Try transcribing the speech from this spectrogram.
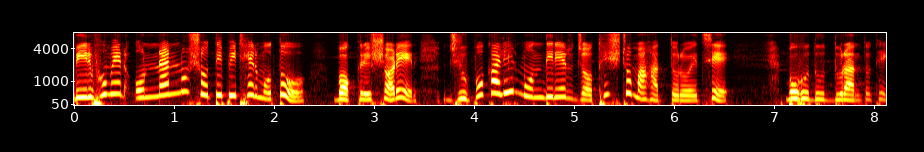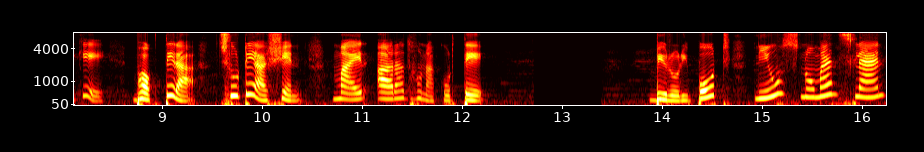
বীরভূমের অন্যান্য সতীপীঠের মতো বক্রেশ্বরের ঝুপোকালীর মন্দিরের যথেষ্ট মাহাত্ম্য রয়েছে। বহু দূর দূরান্ত থেকে ভক্তেরা ছুটে আসেন মায়ের আরাধনা করতে। Bureau report, news snowman's land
